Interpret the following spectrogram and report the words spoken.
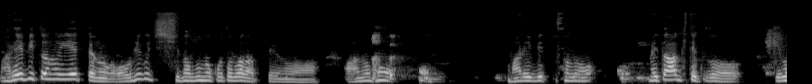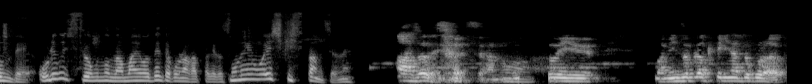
マレビトの家ってのが折口忍の言葉だっていうのを、あの本、マレビそのメタアーキテクトを読んで、折口忍の名前は出てこなかったけど、その辺を意識してたんですよね。あ、そうです、そうです。あの、そういう、まあ、民族学的なところは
